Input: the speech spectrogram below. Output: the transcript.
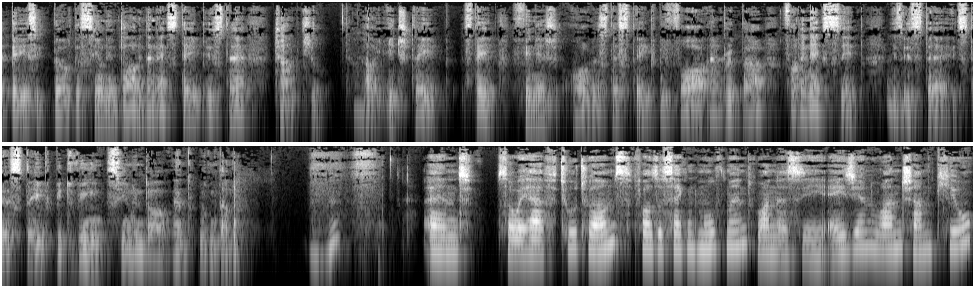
basic build the Siu Nim Tao and the next step is the Chum Kiu. Mm-hmm. Uh, each step step finish always the step before and prepare for the next step. Mm-hmm. It's, it's, the it's the step between Sium Tao and Wooden Dummy. Mm-hmm. And so we have two terms for the second movement. One is the Asian one, Chum Kiu.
